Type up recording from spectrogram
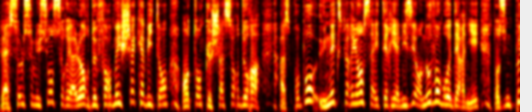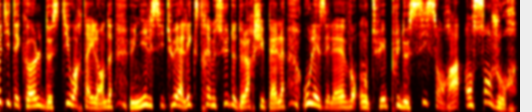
La seule solution serait alors de former chaque habitant en tant que chasseur de rats. À ce propos, une expérience a été réalisée en novembre dernier dans une petite école de Stewart Island, une île située à l'extrême sud de l'archipel, où les élèves ont tué plus de 600 rats en 100 jours.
